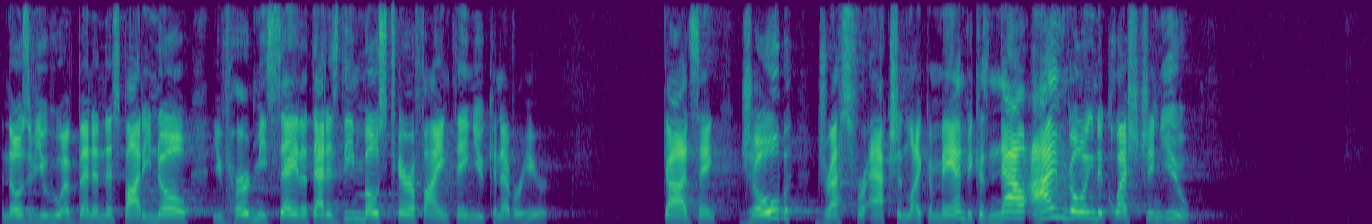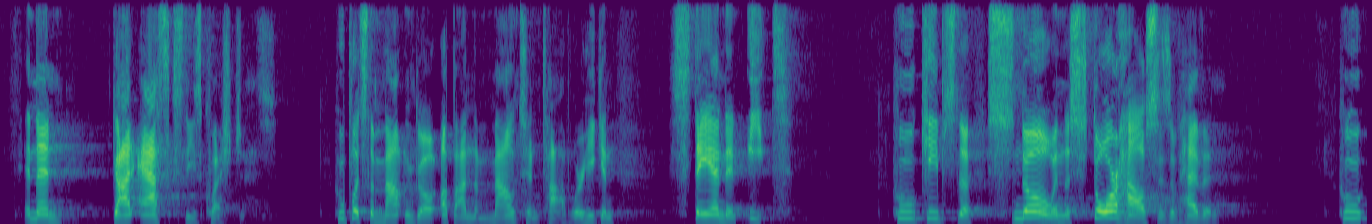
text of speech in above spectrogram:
And those of you who have been in this body know, you've heard me say that that is the most terrifying thing you can ever hear. God saying, Job, dress for action like a man because now I'm going to question you. And then God asks these questions Who puts the mountain goat up on the mountaintop where he can stand and eat? Who keeps the snow in the storehouses of heaven? Who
